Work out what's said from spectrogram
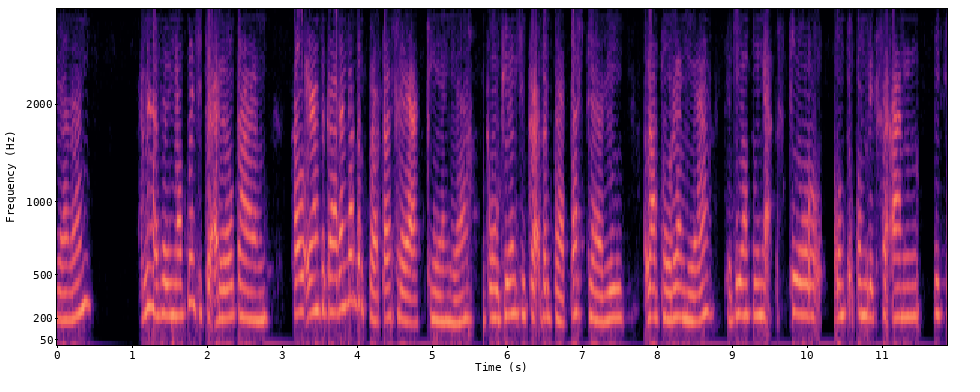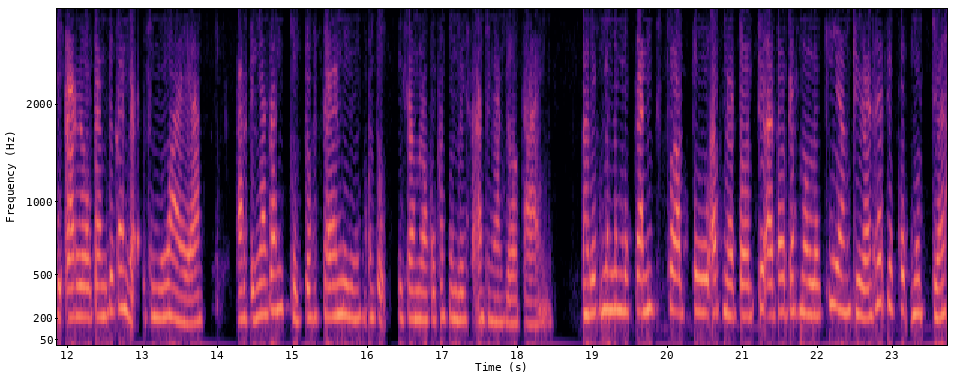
ya kan? Karena hasilnya pun juga real time. Kalau yang sekarang kan terbatas reagen ya, kemudian juga terbatas dari laboran ya. Jadi yang punya skill untuk pemeriksaan PCR real time itu kan nggak semua ya. Artinya kan butuh training untuk bisa melakukan pemeriksaan dengan real time. Harus menemukan suatu metode atau teknologi yang dirasa cukup mudah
